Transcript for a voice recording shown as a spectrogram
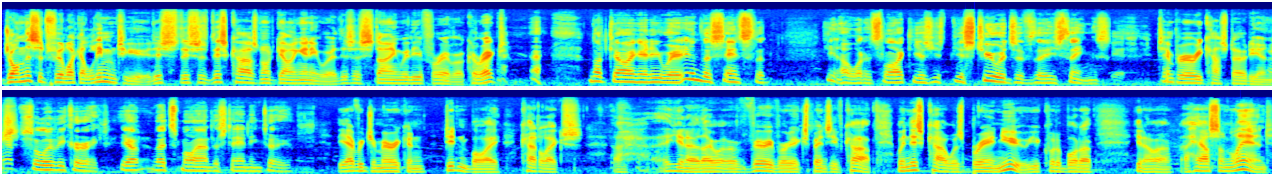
John, this would feel like a limb to you. This this is this car's not going anywhere. This is staying with you forever, correct? Not going anywhere in the sense that, you know what it's like, you're, you're stewards of these things. Temporary custodians. Absolutely correct. Yeah, that's my understanding too. the average American didn't buy Cadillacs. Uh, you know, they were a very, very expensive car. When this car was brand new, you could have bought a, you know, a, a house and land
